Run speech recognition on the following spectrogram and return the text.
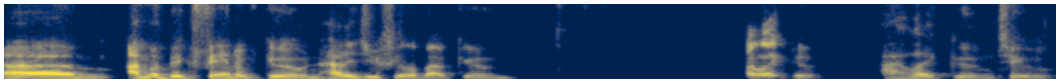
Um, I'm a big fan of Goon. How did you feel about Goon? I like Goon. I like Goon too.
